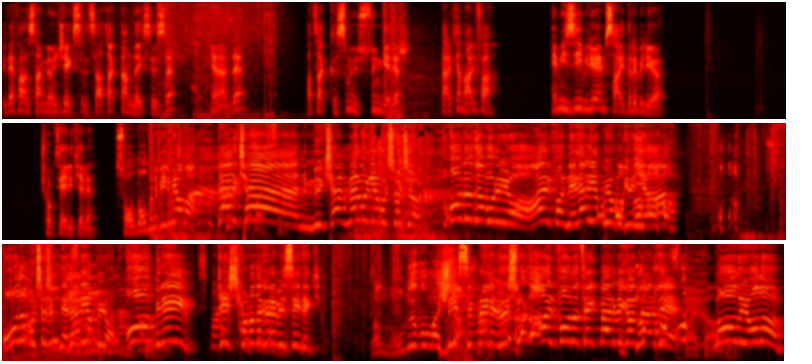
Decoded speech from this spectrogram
Bir defanstan bir oyuncu eksilirse, ataktan da eksilirse genelde atak kısmı üstün gelir. Derken Alfa hem izleyi biliyor hem saydırı biliyor. Çok tehlikeli. Solda olduğunu bilmiyor ama derken mükemmel oynuyor bu çocuk. Onu da vuruyor. Alfa neler yapıyor bugün ya? Oğlum bu çocuk neler yapıyor? Oo Brave. Keşke onu da görebilseydik. Lan ne oluyor bu maçta? Bir spreyle 3 vurdu Alfa ona tek mermi gönderdi. ne oluyor oğlum?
